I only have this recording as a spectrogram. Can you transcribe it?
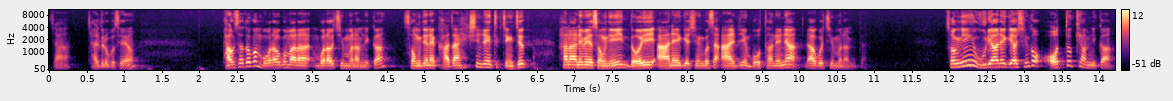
자, 잘 들어보세요. 바울사도가 뭐라고 말하, 뭐라고 질문합니까? 성전의 가장 핵심적인 특징, 즉 하나님의 성령이 너희 안에 계시는 것을 알지 못하느냐라고 질문합니다. 성령이 우리 안에 계시는 거 어떻게 합니까?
